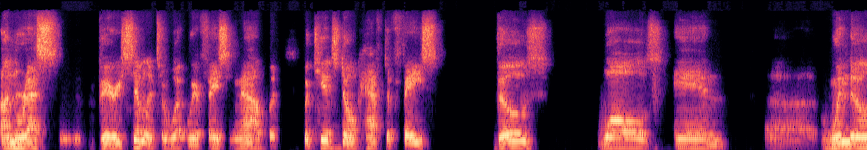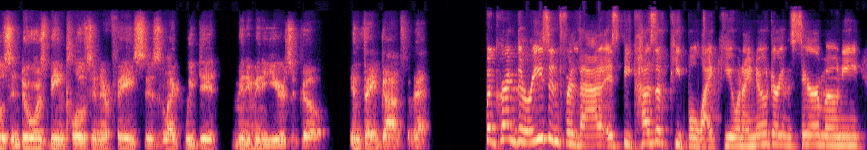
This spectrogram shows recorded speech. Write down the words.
unrest, very similar to what we're facing now. But but kids don't have to face those walls and uh, windows and doors being closed in their faces like we did many many years ago. And thank God for that. But Greg, the reason for that is because of people like you. And I know during the ceremony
